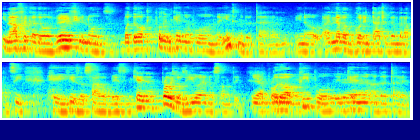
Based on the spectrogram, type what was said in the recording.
in Africa, there were very few nodes, but there were people in Kenya who were on the internet at the time. And, you know, I never got in touch with them, but I could see, hey, here's a server based in Kenya. Probably it was UN or something. Yeah, But there were people in Yeah. Kenya at that time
